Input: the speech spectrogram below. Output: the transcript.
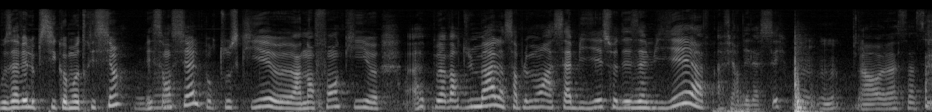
Vous avez le psychomotricien, Mhm. essentiel pour tout ce qui est un enfant qui peut avoir du mal simplement à s'habiller, se déshabiller, à, à faire des lacets. Alors là, ça, c'est.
